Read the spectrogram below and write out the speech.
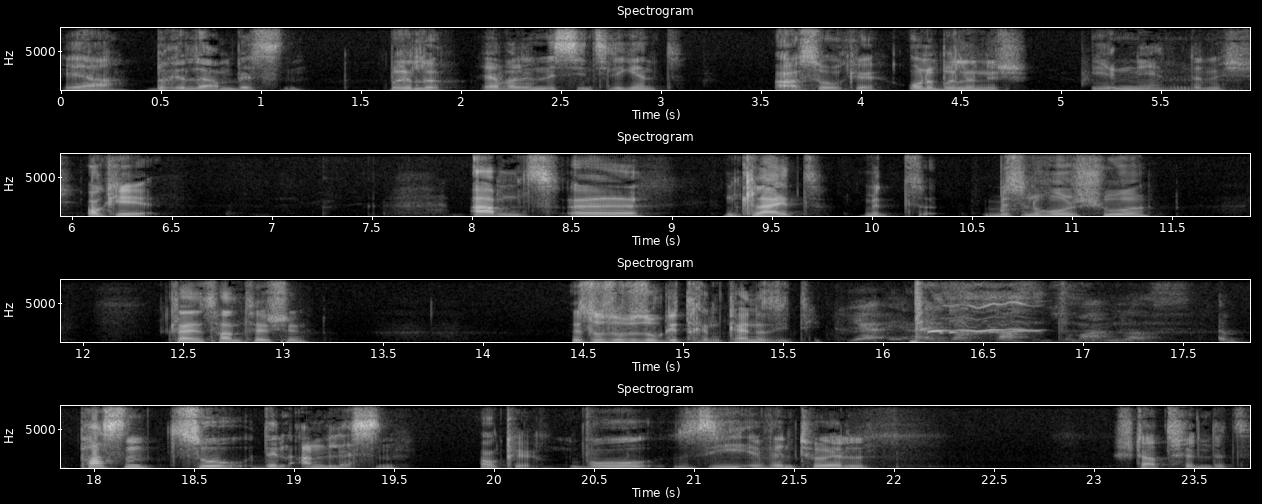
Ja, Brille am besten. Brille. Ja, weil dann ist sie intelligent. Achso, okay. Ohne Brille nicht. Nee, dann nicht. Okay. Abends äh, ein Kleid mit bisschen hohen Schuhe, kleines Handtäschchen. Ist doch sowieso getrennt, keiner sieht die. Ja, einfach passend zum Anlass. Passend zu den Anlässen, Okay. wo sie eventuell stattfindet.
